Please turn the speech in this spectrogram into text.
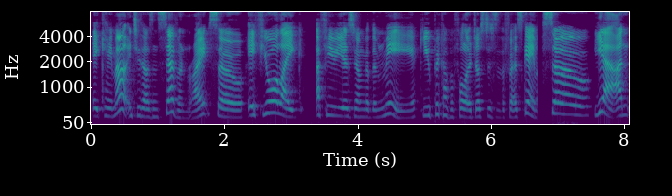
it came out in 2007, right? So if you're like a few years younger than me, you pick up Apollo Justice as the first game. So yeah, and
